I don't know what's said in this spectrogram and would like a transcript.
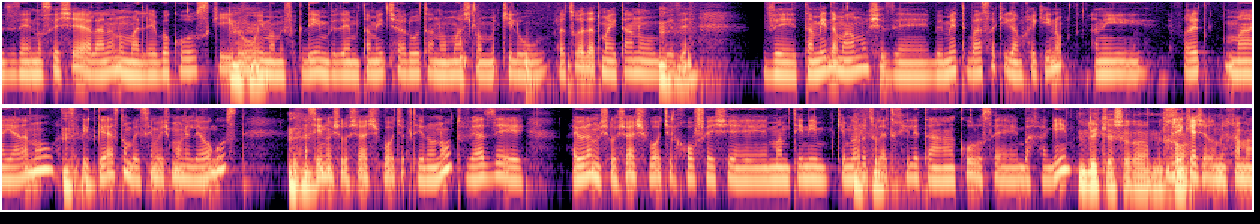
זה נושא שעלה לנו מלא בקורס, כאילו, מהמם. עם המפקדים, וזה, הם תמיד שאלו אותנו מה שלום, כאילו, רצו לדעת מה איתנו מהמם. וזה. ותמיד אמרנו שזה באמת באסה, כי גם חיכינו, אני אפרט מה היה לנו, אז התגייסנו ב-28 לאוגוסט, עשינו שלושה שבועות של טירונות, ואז אה, היו לנו שלושה שבועות של חופש אה, ממתינים, כי הם לא רצו להתחיל את הקורס אה, בחגים. בלי קשר למלחמה. בלי קשר למלחמה.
